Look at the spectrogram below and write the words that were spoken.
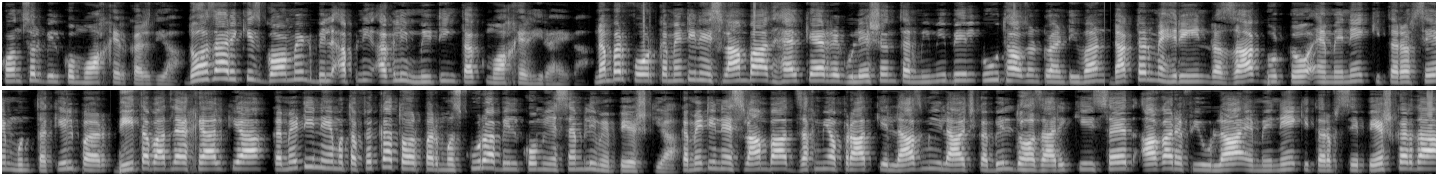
council bill को मौखर कर दिया। 2021 गवर्नमेंट बिल अपनी अगली मीटिंग तक मौखर ही रहेगा। नंबर फोर, कमेटी ने इस्लामाबाद हेल्थ केयर रेगुलेशन तरमीमी bill 2021 doctor Mahreen Razzaq Bhutto M N A की तरफ़ से मुंतकिल पर भी तबादला ख्याल किया। कमेटी ने मुतफ़ा तौर पर मस्कूरा बिल कौमी असम्बली में पेश किया। कमेटी ने इस्लामाबाद जख्मी अफराद के लाजमी इलाज का बिल दो हज़ार इक्कीस Syed Agha Rafiullah M N A की तरफ़ से पेश करदा,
